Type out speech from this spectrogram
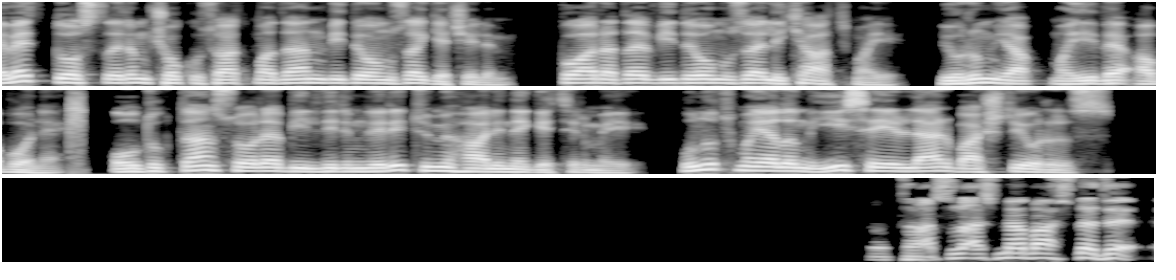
Evet dostlarım çok uzatmadan videomuza geçelim. Bu arada videomuza like atmayı, yorum yapmayı ve abone olduktan sonra bildirimleri tümü haline getirmeyi unutmayalım iyi seyirler başlıyoruz. Karşılaşma başladı.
